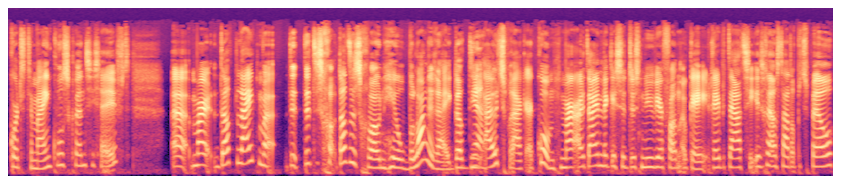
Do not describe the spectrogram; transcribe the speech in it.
korte termijn consequenties heeft. Eh, maar dat lijkt me, dit, dit is, dat is gewoon heel belangrijk dat die Ja. uitspraak er komt. Maar uiteindelijk is het dus nu weer van: oké, reputatie Israël staat op het spel.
